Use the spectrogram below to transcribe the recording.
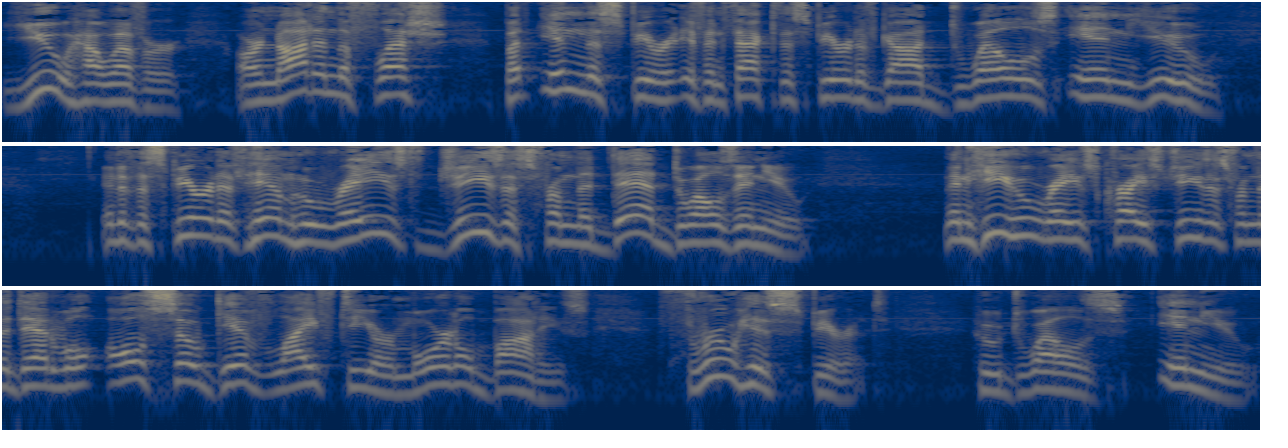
You, however, are not in the flesh, but in the Spirit, if in fact the Spirit of God dwells in you. And if the Spirit of Him who raised Jesus from the dead dwells in you, then He who raised Christ Jesus from the dead will also give life to your mortal bodies through His Spirit who dwells in you.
